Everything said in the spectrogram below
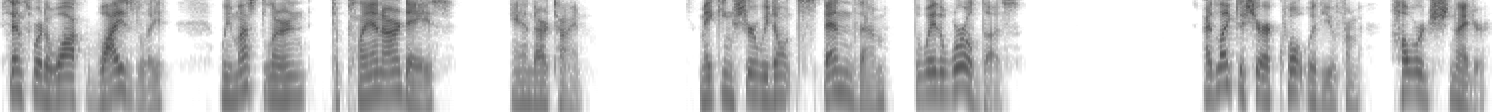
Since we're to walk wisely, we must learn to plan our days and our time, making sure we don't spend them the way the world does. I'd like to share a quote with you from Howard Snyder,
